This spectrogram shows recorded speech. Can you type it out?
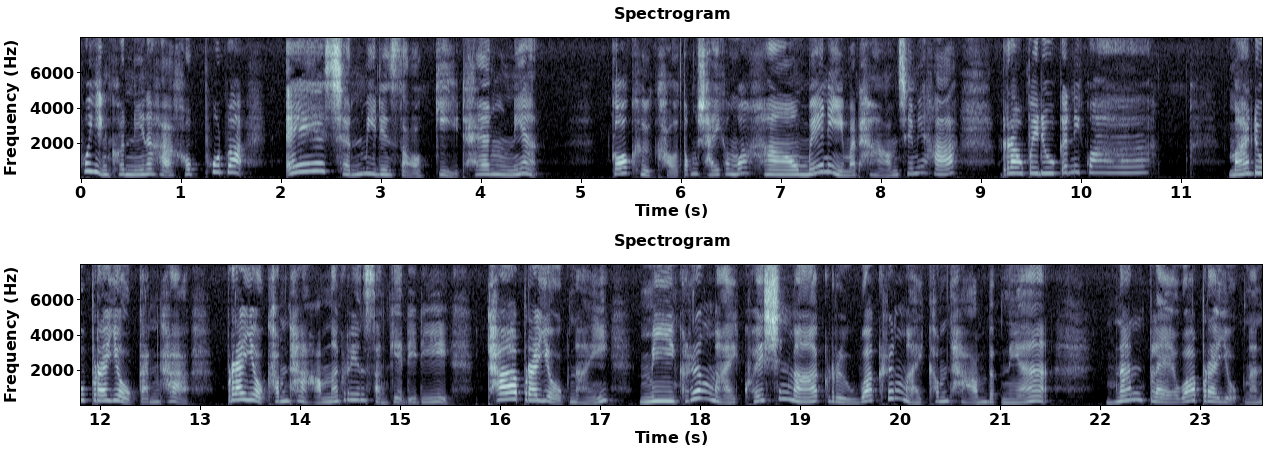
ผู้หญิงคนนี้นะคะ เขาพูดว่า เอ๊ฉันมีดินสอกี่แท่งเนี่ยก็คือเขาต้องใช้คำว่า how many มาถามใช่ไหมคะ เราไปดูกันดีกว่า มาดูประโยคกันค่ะ ประโยคคำถามนักเรียนสังเกตดีๆ ถ้าประโยคไหนมีเครื่องหมาย question mark หรือว่าเครื่องหมายคำถามแบบนี้นั่นแปลว่าประโยคนั้น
